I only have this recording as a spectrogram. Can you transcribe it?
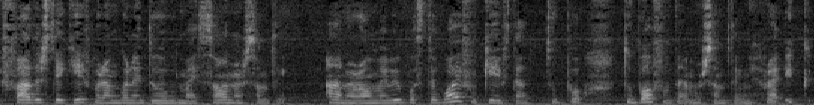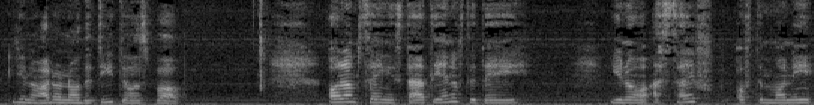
Father's Day gift, but I'm going to do it with my son or something. I don't know, maybe it was the wife who gave that to, bo to both of them or something, right? You know, I don't know the details, but all I'm saying is that at the end of the day, you know, aside of the money,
